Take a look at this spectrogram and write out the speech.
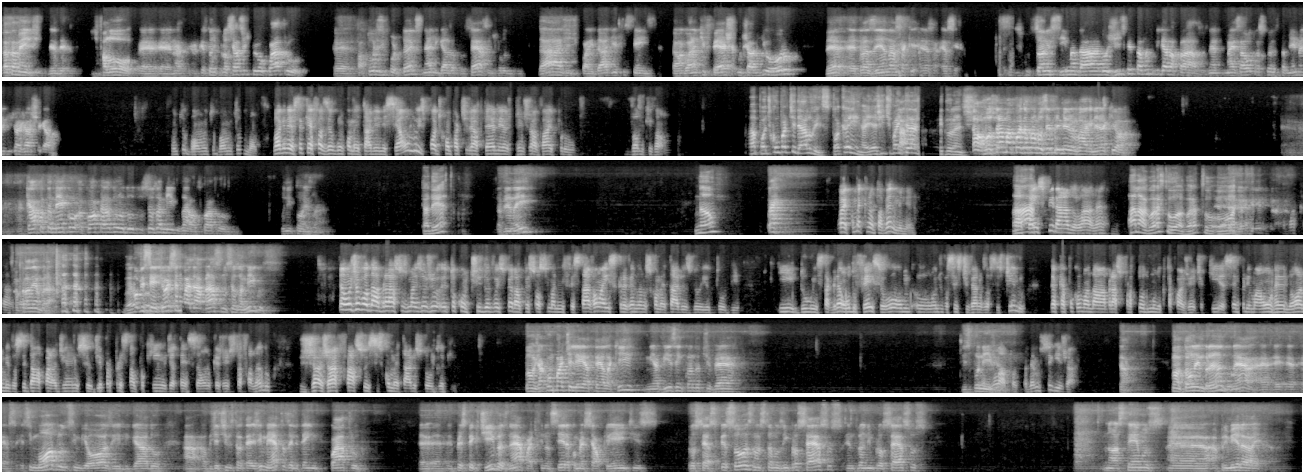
Exatamente. A gente falou é, é, na questão de processo, a gente pegou quatro é, fatores importantes né, ligados ao processo, a gente falou de produtividade, de qualidade e eficiência. Então, agora a gente fecha com chave de ouro, né, é, trazendo essa, essa, essa, discussão em cima da logística que está muito ligada a prazos, né, mas há outras coisas também, mas a gente já já chega lá. Muito bom, muito bom, muito bom. Wagner, você quer fazer algum comentário inicial? O Luiz pode compartilhar a tela e a gente já vai para o vamos que vamos. Ah, pode compartilhar, Luiz. Toca aí. Aí a gente vai tá. interagir durante. Ó, mostrar uma coisa para você primeiro, Wagner. Aqui, ó. A capa também é a cópia do, do, dos seus amigos lá, os quatro bonitões lá. Cadê? Tá vendo aí? Não. Ué? Ué, como é que não tá vendo, menino? Tá, ah, tá inspirado lá, né? Ah, não, agora tô, agora tô. É, Só para lembrar. Ô, Vicente, hoje você não vai dar abraço nos seus amigos? Não, hoje eu vou dar abraços, mas hoje eu estou contido, eu vou esperar o pessoal se manifestar. Vão aí escrevendo nos comentários do YouTube e do Instagram, ou do Face, ou, ou onde você estiver nos assistindo. Daqui a pouco eu vou mandar um abraço para todo mundo que está com a gente aqui. É sempre uma honra enorme você dar uma paradinha no seu dia para prestar um pouquinho de atenção no que a gente está falando. Já já faço esses comentários todos aqui. Bom, já compartilhei a tela aqui. Me avisem quando tiver disponível. Vamos lá, podemos seguir já. Tá. Bom, então lembrando, né, é, é, é, esse módulo de simbiose ligado a objetivos, estratégias e metas, ele tem quatro é, perspectivas, né, a parte financeira, comercial, clientes, processo, pessoas. Nós estamos em processos, entrando em processos. Nós temos a primeira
